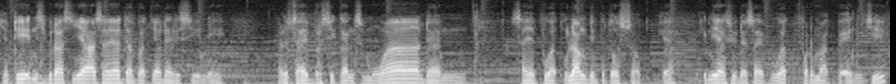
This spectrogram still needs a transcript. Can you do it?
Jadi inspirasinya saya dapatnya dari sini. Lalu saya bersihkan semua dan saya buat ulang di Photoshop ya. Ini yang sudah saya buat format PNG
